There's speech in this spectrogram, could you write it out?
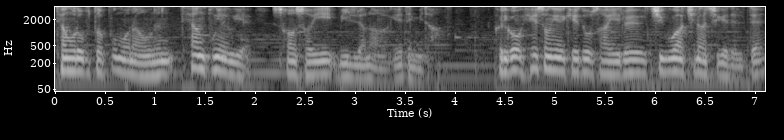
태양으로부터 뿜어나오는 태양풍에 의해 서서히 밀려나가게 됩니다. 그리고 해성의 궤도 사이를 지구가 지나치게 될 때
